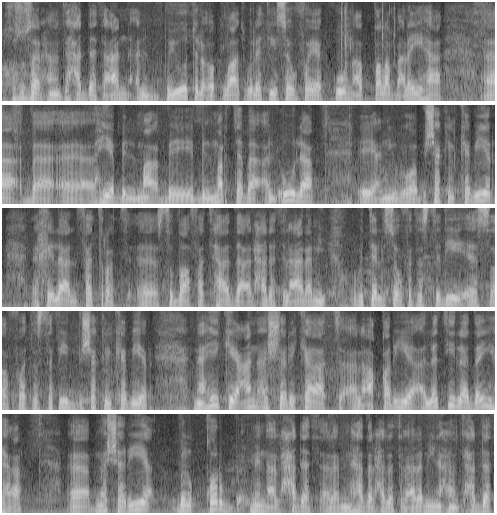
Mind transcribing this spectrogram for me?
خصوصا نحن نتحدث عن البيوت العطلات والتي سوف يكون الطلب عليها آه، هي بالمرتبة الأولى يعني وبشكل كبير خلال فترة استضافه هذا الحدث العالمي وبالتالي سوف سوف تستفيد بشكل كبير. ناهيك عن الشركات العقارية التي لديها آه، مشاريع بالقرب من الحدث من هذا الحدث العالمي. نحن نتحدث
